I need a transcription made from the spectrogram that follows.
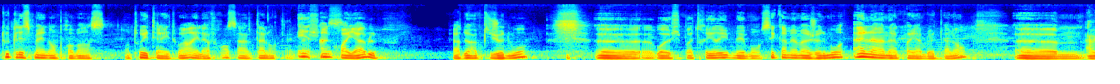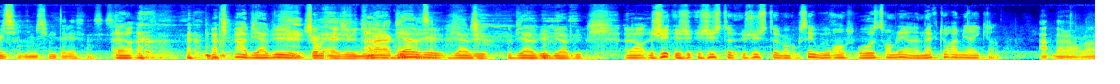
toutes les semaines en province, dans tous les territoires, et la France a un talent chance. Faire un petit jeu de mots. Euh, ouais, c'est pas très terrible, mais bon, c'est quand même un jeu de mots. Elle a un incroyable talent. Euh, Ah oui, c'est une émission de télé, ça. c'est ça. alors- ah, bien vu. J'ai eh, j'ai eu du Ah, mal à bien comprendre ça. vu, bien vu, bien vu, bien vu. Alors, ju- ju- juste, justement, vous savez, vous ressemblez à un acteur américain. Ah bah alors là,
